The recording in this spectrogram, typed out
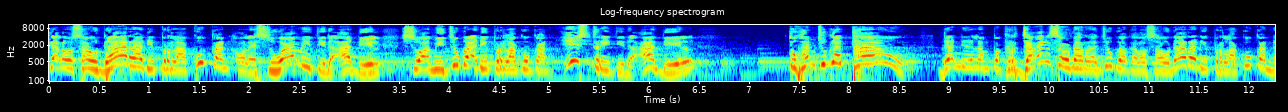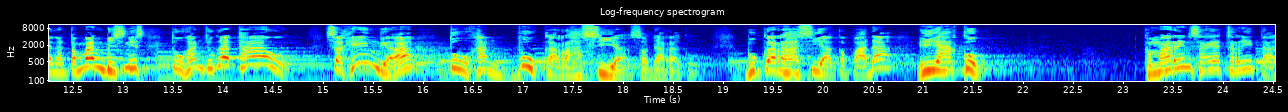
kalau saudara diperlakukan oleh suami tidak adil, suami juga diperlakukan istri tidak adil, Tuhan juga tahu. Dan di dalam pekerjaan saudara juga kalau saudara diperlakukan dengan teman bisnis, Tuhan juga tahu. Sehingga Tuhan buka rahasia saudaraku. Buka rahasia kepada Yakub. Kemarin saya cerita,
